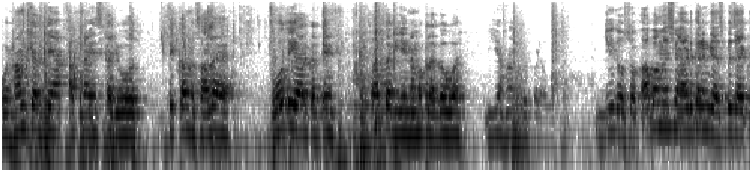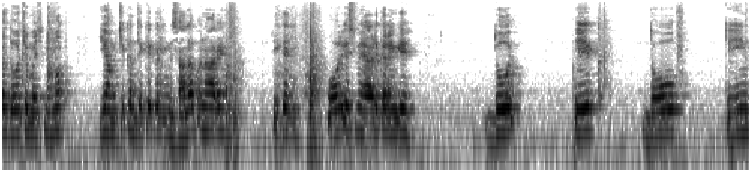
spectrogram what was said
और हम चलते हैं अपना इसका जो टिक्का मसाला है, वो तैयार करते हैं। तब तक ये नमक लगा हुआ है। यहाँ पे पड़ा हुआ है। जी दोस्तों, अब हम इसमें ऐड करेंगे एस जायका दो चम्मच नमक। ये हम चिकन टिक्के के लिए मसाला बना रहे हैं, ठीक है जी? और इसमें ऐड करेंगे दो, एक, दो, तीन,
